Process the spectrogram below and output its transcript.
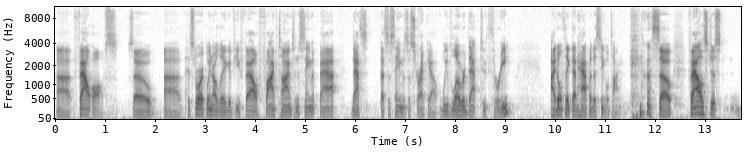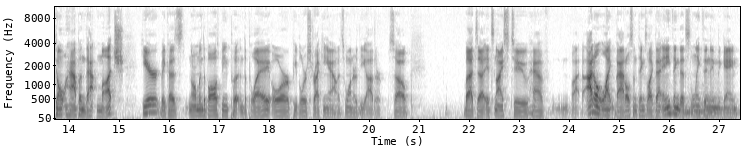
uh, foul offs. So uh, historically in our league, if you foul five times in the same at bat, that's that's the same as a strikeout. We've lowered that to three. I don't think that happened a single time. so fouls just don't happen that much here because normally the ball is being put into play or people are striking out. It's one or the other. So, but uh, it's nice to have. I don't like battles and things like that. Anything that's lengthening the game,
